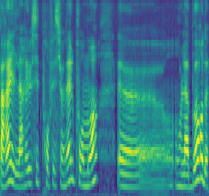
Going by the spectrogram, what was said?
pareil, la réussite professionnelle pour moi, on, l'aborde,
